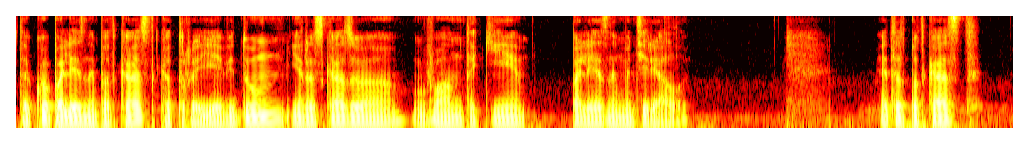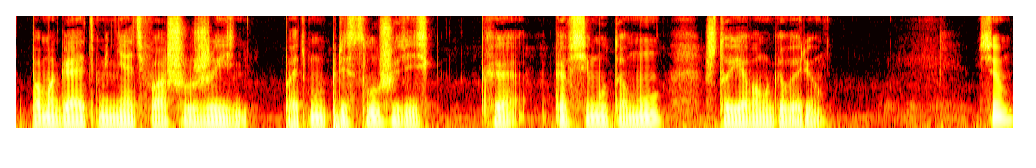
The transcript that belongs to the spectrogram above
такой полезный подкаст, который я веду и рассказываю вам такие полезные материалы. Этот подкаст помогает менять вашу жизнь, поэтому прислушайтесь к, ко всему тому, что я вам говорю. Все,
